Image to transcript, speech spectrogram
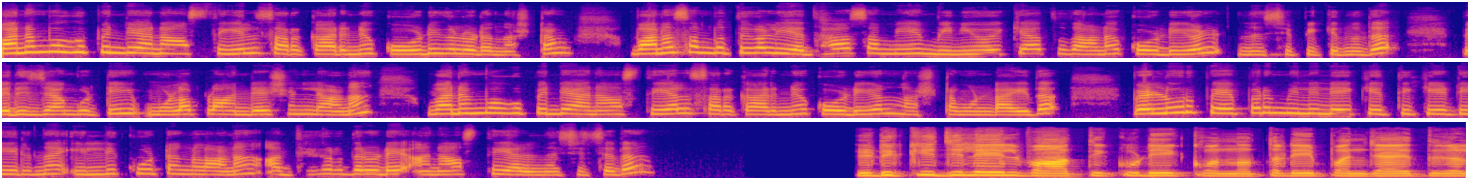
വനം വകുപ്പിന്റെ അനാസ്ഥയിൽ സർക്കാരിന് കോടികളുടെ നഷ്ടം വനസമ്പത്തുകൾ യഥാസമയം വിനിയോഗിക്കാത്തതാണ് കോടികൾ നശിപ്പിക്കുന്നത്. പെരിഞ്ചാംകുട്ടി മുള പ്ലാന്റേഷനിലാണ് വനം വകുപ്പിന്റെ അനാസ്ഥയാൽ സർക്കാരിന് കോടികൾ നഷ്ടമുണ്ടായത്. വെള്ളൂർ പേപ്പർ മില്ലിലേക്ക് എത്തിക്കേണ്ടിയിരുന്ന ഇല്ലിക്കൂട്ടങ്ങളാണ് അധികൃതരുടെ അനാസ്ഥയാൽ നശിച്ചത്. ഇടുക്കി ജില്ലയിൽ വാത്തിക്കുടി കൊന്നത്തടി പഞ്ചായത്തുകൾ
